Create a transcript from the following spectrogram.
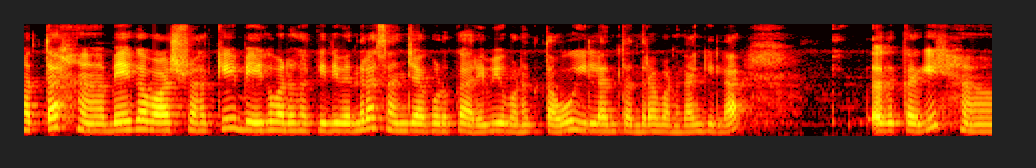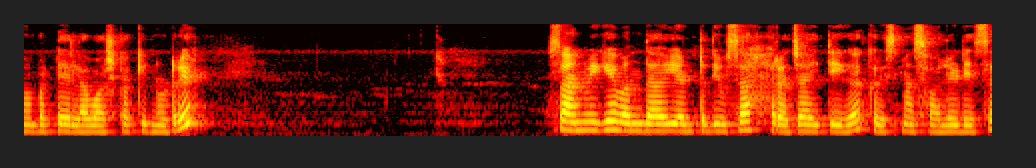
ಮತ್ತು ಬೇಗ ವಾಶ್ ಹಾಕಿ, ಬೇಗ ಒಣಗಿ ಹಾಕಿದ್ದೀವಿ ಅಂದ್ರೆ ಸಂಜೆ ಆಗೋಡಕ್ಕೆ ಅರಿವಿ ಒಣಗ್ತಾವು. ಇಲ್ಲಂತಂದ್ರೆ ಒಣಗಂಗಿಲ್ಲ. ಅದಕ್ಕಾಗಿ ಬಟ್ಟೆ ಎಲ್ಲ ವಾಶ್ಗೆ ಹಾಕಿದ್ದು ನೋಡ್ರಿ. ಸಾನ್ವಿಗೆ ಒಂದು ಎಂಟು ದಿವಸ ರಜಾ ಐತಿ ಈಗ ಕ್ರಿಸ್ಮಸ್ ಹಾಲಿಡೇಸ್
